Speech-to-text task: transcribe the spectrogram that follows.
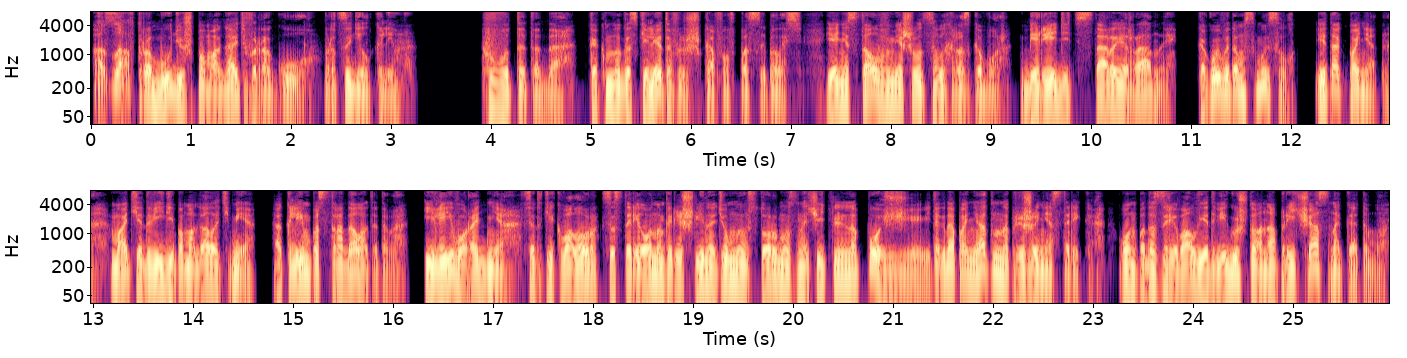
а завтра будешь помогать врагу», — процедил Клим. Вот это да! Как много скелетов из шкафов посыпалось. Я не стал вмешиваться в их разговор. Бередить старые раны. Какой в этом смысл? И так понятно. Мать Ядвиги помогала тьме, а Клим пострадал от этого. Или его родня. Все-таки Квалор с Астарионом перешли на темную сторону значительно позже, и тогда понятно напряжение старика. Он подозревал Ядвигу, что она причастна к этому.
